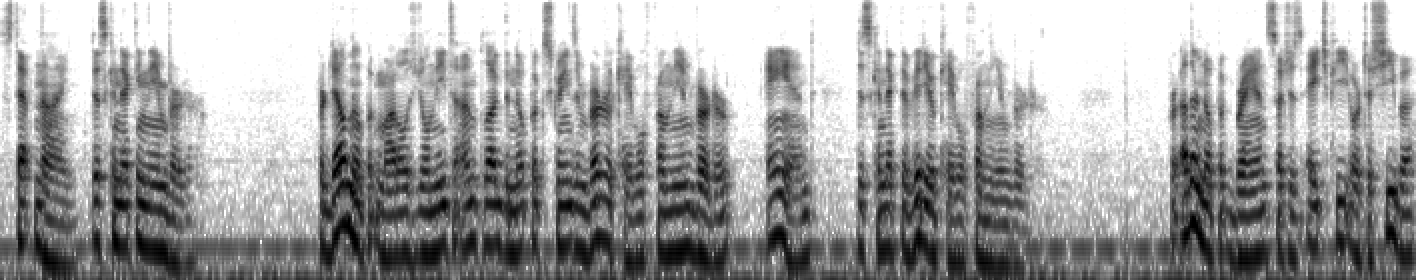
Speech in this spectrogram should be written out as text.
Step 9. Disconnecting the inverter. For Dell notebook models, you'll need to unplug the notebook screen's inverter cable from the inverter and disconnect the video cable from the inverter. For other notebook brands, such as HP or Toshiba,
